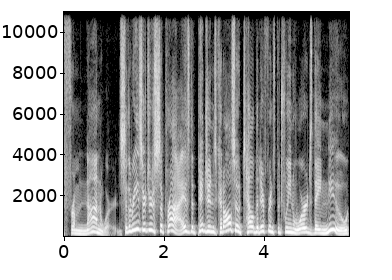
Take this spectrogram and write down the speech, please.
from non words. To the researchers' surprise, the pigeons could also tell the difference between words they knew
